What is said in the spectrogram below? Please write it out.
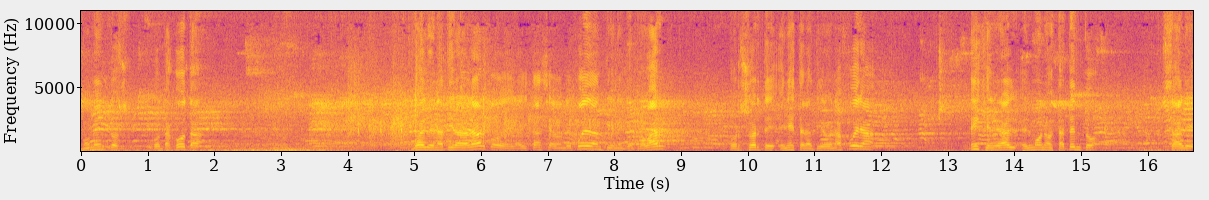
momentos. JJ. Vuelven a tirar al arco de la distancia donde puedan. Tienen que probar. Por suerte en esta la tiraron afuera. En general el mono está atento. Sale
